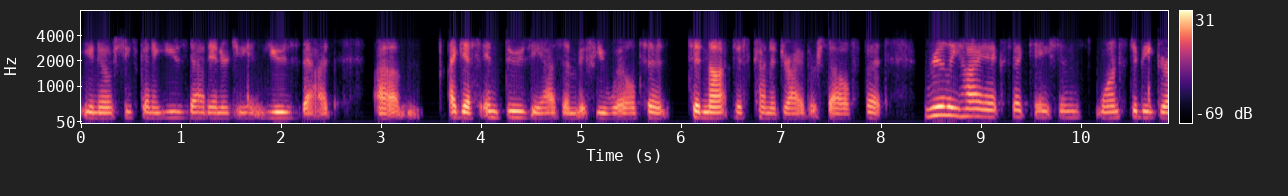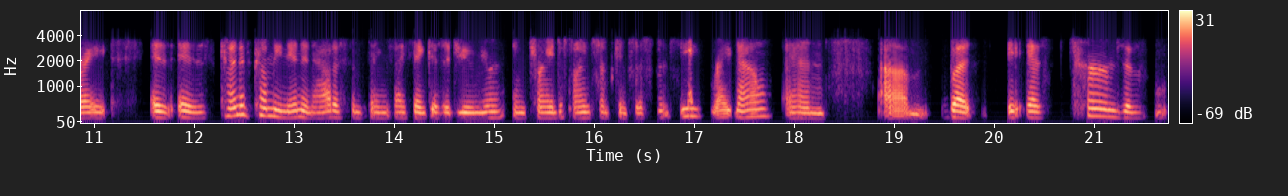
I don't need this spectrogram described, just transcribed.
You know, she's going to use that energy and use that, um, I guess, enthusiasm, if you will, to to not just kind of drive herself, but really high expectations. Wants to be great is, is kind of coming in and out of some things, I think, as a junior and trying to find some consistency right now. And, um, but it, as terms of,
